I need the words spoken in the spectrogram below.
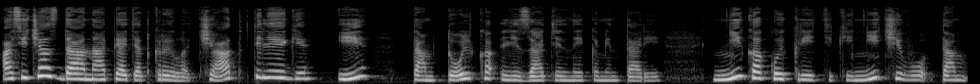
А сейчас, да, она опять открыла чат в Телеге, и там только лизательные комментарии. Никакой критики, ничего, там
